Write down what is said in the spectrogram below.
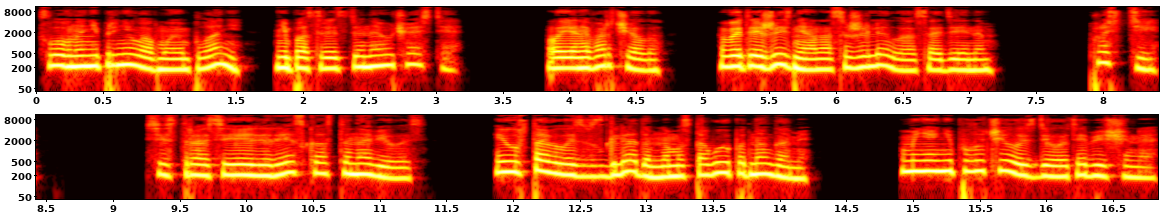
словно не приняла в моем плане непосредственное участие. Лаяна ворчала. В этой жизни она сожалела о содеянном. «Прости», Сестра Сиэль резко остановилась и уставилась взглядом на мостовую под ногами. У меня не получилось сделать обещанное.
